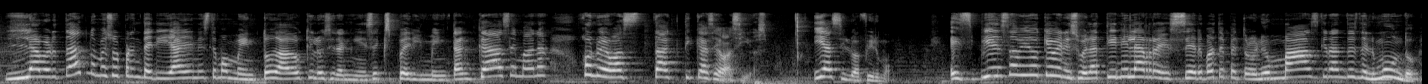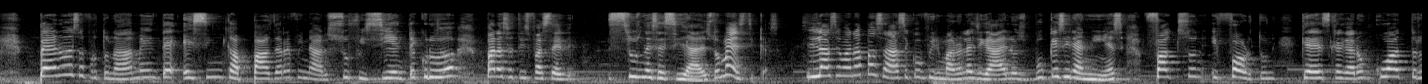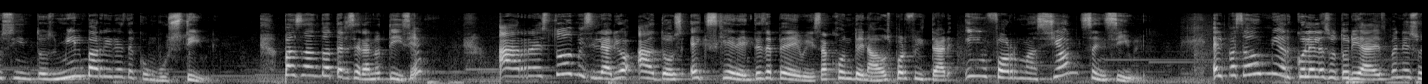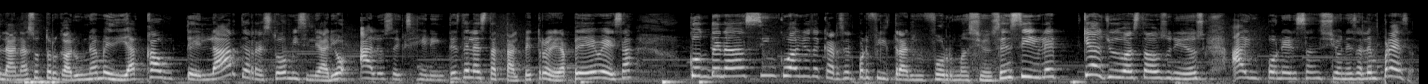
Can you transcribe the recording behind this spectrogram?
La verdad no me sorprendería en este momento dado que los iraníes experimentan cada semana con nuevas tácticas evasivas. Y así lo afirmó. Es bien sabido que Venezuela tiene las reservas de petróleo más grandes del mundo, desafortunadamente es incapaz de refinar suficiente crudo para satisfacer sus necesidades domésticas. La semana pasada se confirmaron la llegada de los buques iraníes Faxon y Fortune que descargaron 400 mil barriles de combustible. Pasando a tercera noticia, Arresto domiciliario a dos exgerentes de PDVSA condenados por filtrar información sensible. El pasado miércoles las autoridades venezolanas otorgaron una medida cautelar de arresto domiciliario a los exgerentes de la estatal petrolera PDVSA condenada a cinco años de cárcel por filtrar información sensible que ayudó a Estados Unidos a imponer sanciones a la empresa.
